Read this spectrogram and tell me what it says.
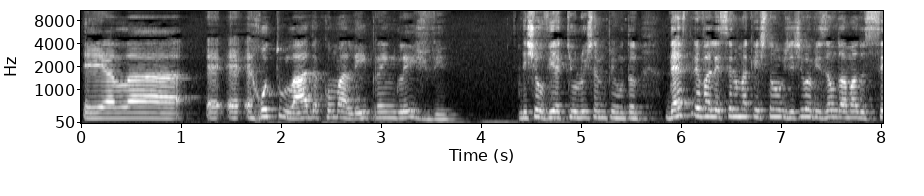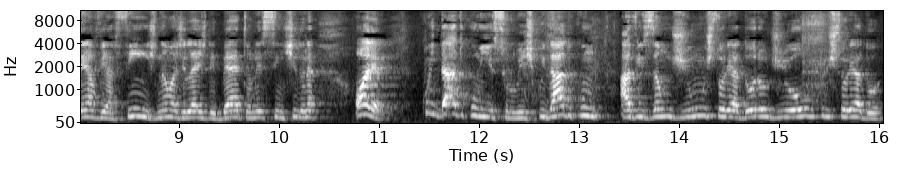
ela é, é, é rotulada como a lei para inglês ver. Deixa eu ver aqui, o Luiz está me perguntando. Deve prevalecer uma questão objetiva a visão do amado servo e afins, não a de Leslie Betton, nesse sentido, né? Olha, Cuidado com isso, Luiz. Cuidado com a visão de um historiador ou de outro historiador.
